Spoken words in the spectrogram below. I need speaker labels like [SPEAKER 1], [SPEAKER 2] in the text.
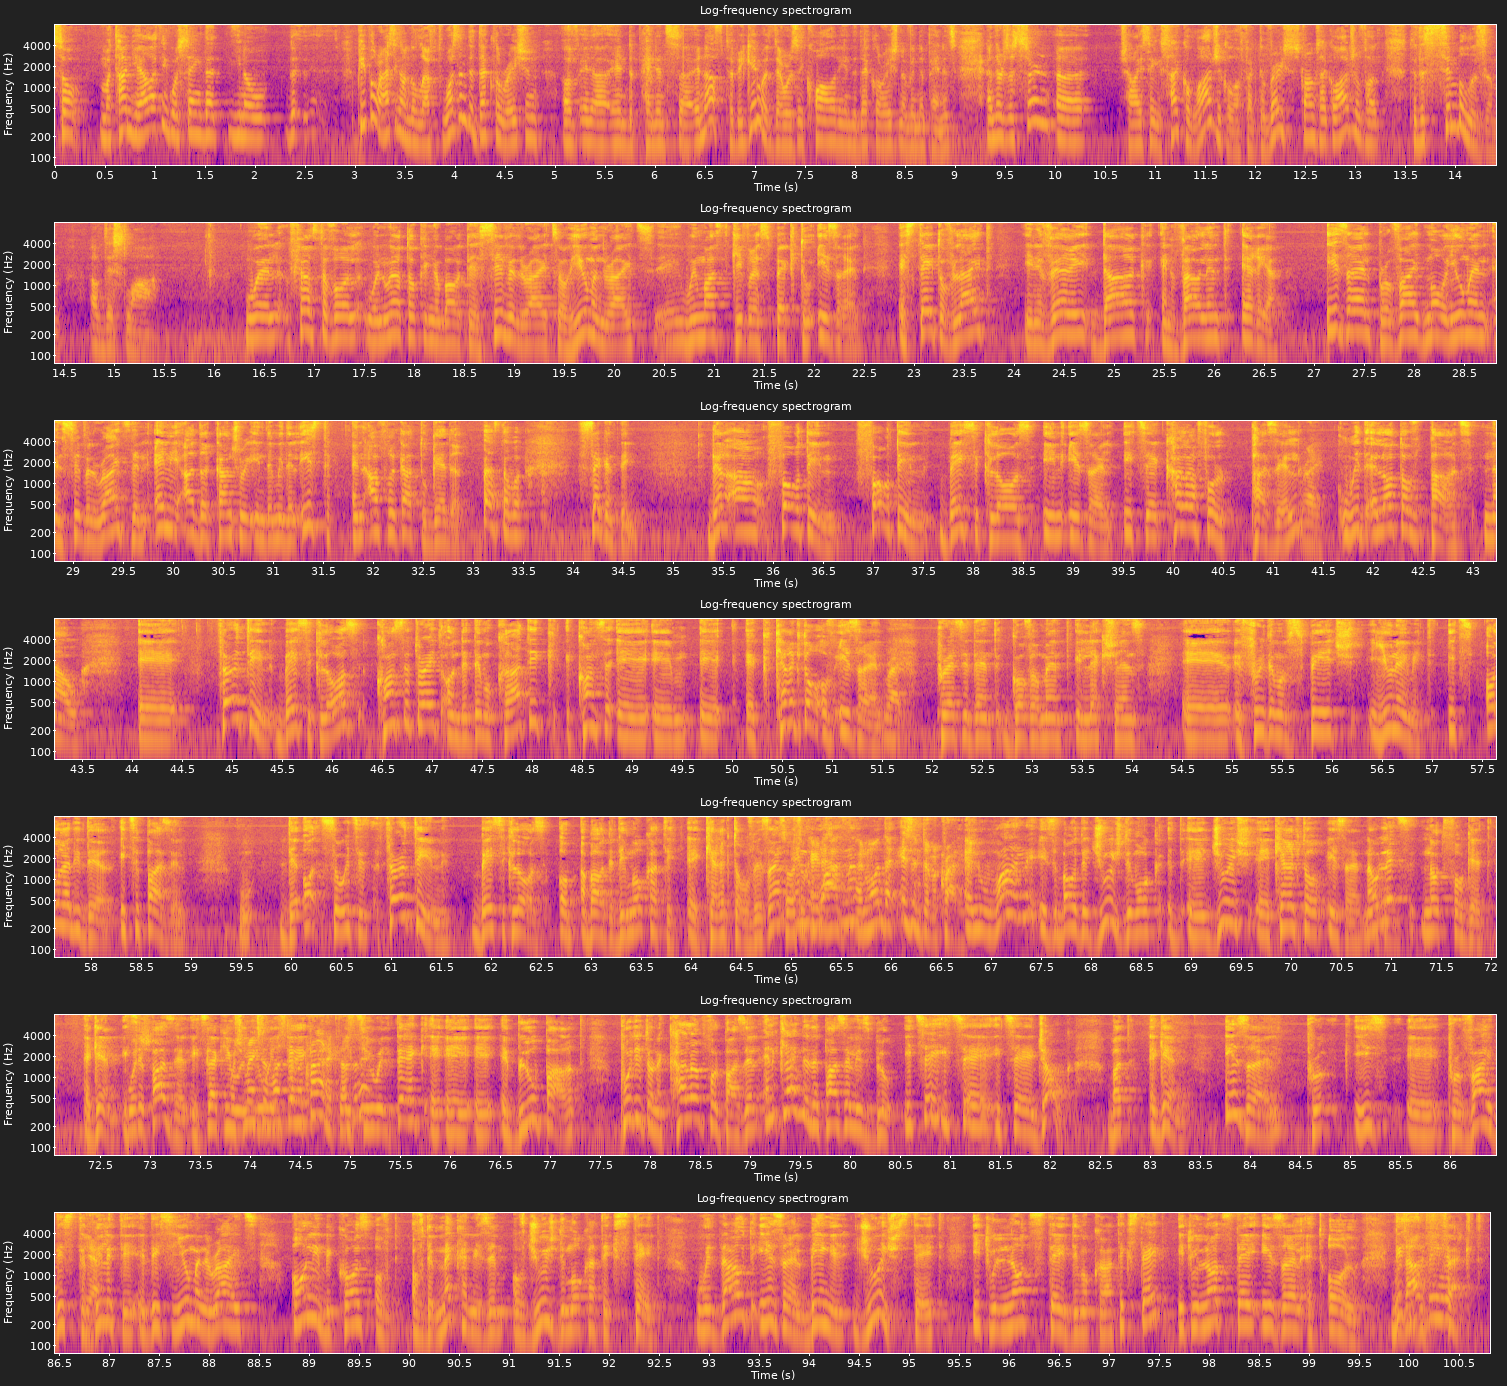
[SPEAKER 1] So Mataniel, I think, was saying that, you know, the, people are asking on the left, wasn't the Declaration of uh, Independence uh, enough to begin with? There was equality in the Declaration of Independence, and there's a certain, uh, shall I say, psychological effect, a very strong psychological effect to the symbolism of this law.
[SPEAKER 2] Well, first of all, when we are talking about uh, civil rights or human rights, uh, we must give respect to Israel, a state of light in a very dark and violent area. Israel provides more human and civil rights than any other country in the Middle East and Africa together. First of all. Second thing, there are 14, 14 basic laws in Israel. It's a colorful puzzle
[SPEAKER 1] right.
[SPEAKER 2] with a lot of parts. Now, uh, 13 basic laws concentrate on the democratic uh, uh, character of Israel.
[SPEAKER 1] Right.
[SPEAKER 2] President, government, elections, uh, freedom of speech, you name it. It's already there. It's a puzzle. The, so it's 13 basic laws of, about the democratic uh, character of Israel.
[SPEAKER 1] So it's okay one, to have, and one that isn't democratic.
[SPEAKER 2] And one is about the Jewish, democ, uh, Jewish uh, character of Israel. Now okay. let's not forget, Again, it's
[SPEAKER 1] which,
[SPEAKER 2] a puzzle. It's like you
[SPEAKER 1] which
[SPEAKER 2] will,
[SPEAKER 1] makes
[SPEAKER 2] you
[SPEAKER 1] it less
[SPEAKER 2] take,
[SPEAKER 1] democratic, doesn't it?
[SPEAKER 2] You will take a, a, a, blue part, put it on a colorful puzzle, and claim that the puzzle is blue. It's a it's a it's a joke. But again, Israel pro is uh, provide this stability, yeah. this human rights only because of, of the mechanism of Jewish democratic state. Without Israel being a Jewish state, it will not stay democratic state. It will not stay Israel at all. This
[SPEAKER 1] Without
[SPEAKER 2] is a fact.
